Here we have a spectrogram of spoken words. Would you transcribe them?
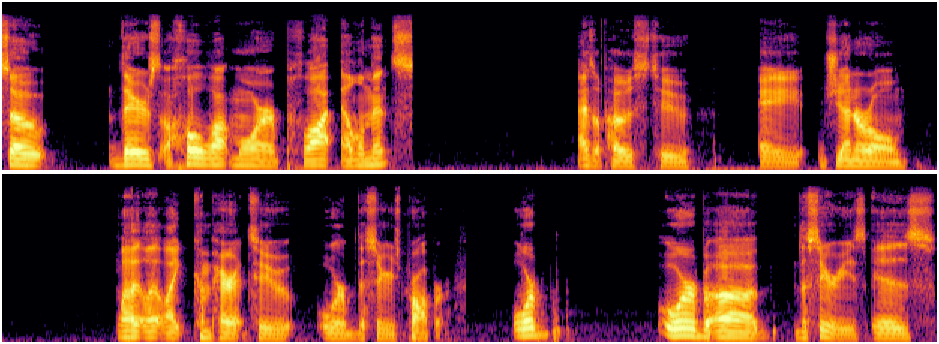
So there's a whole lot more plot elements as opposed to a general like compare it to orb the series proper orb orb uh the series is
